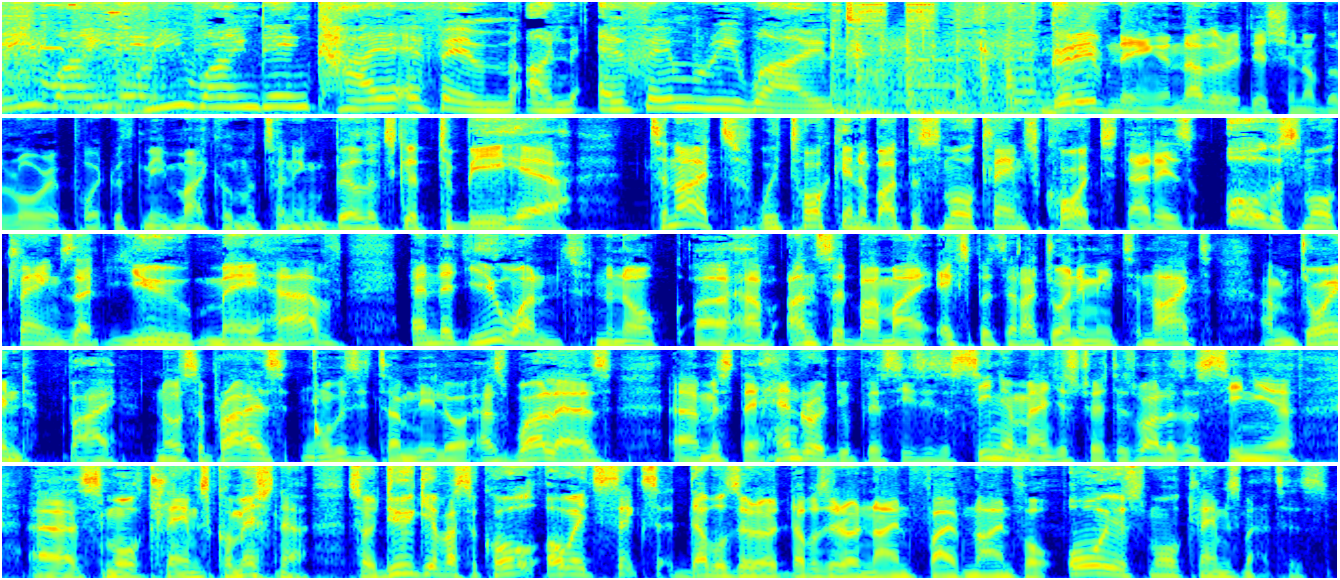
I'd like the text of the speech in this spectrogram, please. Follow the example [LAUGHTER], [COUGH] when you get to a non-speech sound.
Rewinding. Rewinding Kaya FM on FM Rewind. Good evening. Another edition of the Law Report with me, Michael Motsoeneng Bill. It's good to be here. Tonight, we're talking about the small claims court. That is all the small claims that you may have and that you want to know, uh, have answered by my experts that are joining me tonight. I'm joined by, no surprise, Nqobizitha Mlilo, as well as uh, Mr. Henro Du Plessis. He's a senior magistrate as well as a senior uh, small claims commissioner. So do give us a call, 086 000959 for all your small claims matters.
